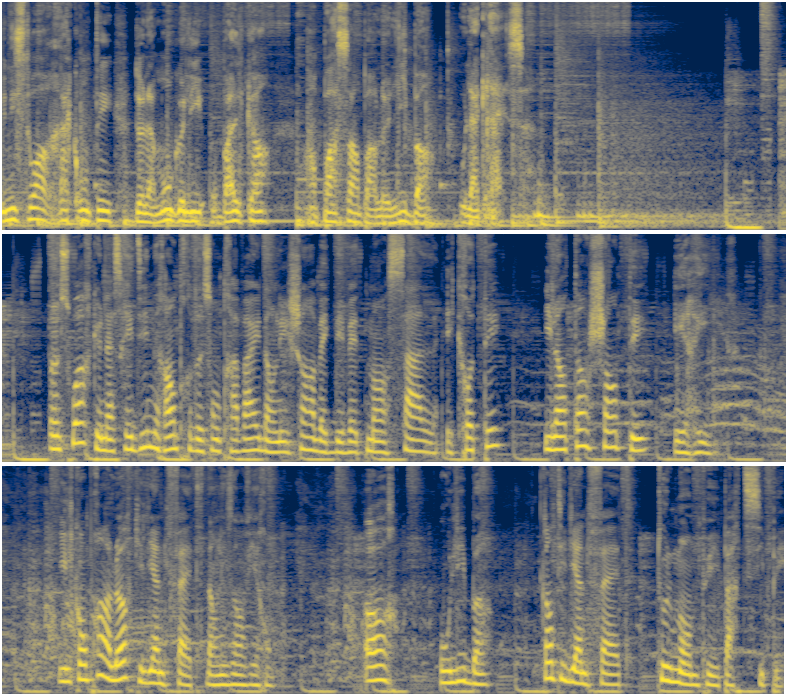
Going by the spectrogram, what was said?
une histoire racontée de la Mongolie au Balkan en passant par le Liban ou la Grèce. Un soir que Nasreddin rentre de son travail dans les champs avec des vêtements sales et crottés, il entend chanter et rire. Il comprend alors qu'il y a une fête dans les environs. Or, au Liban, quand il y a une fête, tout le monde peut y participer.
